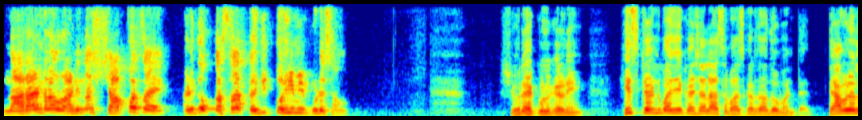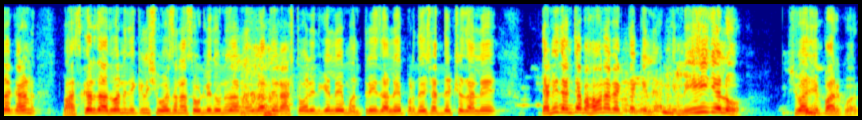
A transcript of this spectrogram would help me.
नारायणराव राणेंना शापच आहे आणि तो कसा कधी तोही मी पुढे सांगतो. शिवराय कुलकर्णी ही स्टंटबाजी कशाला असं भास्कर जाधव म्हणतात त्यावेळेला कारण भास्कर जाधवांनी देखील शिवसेना सोडली दोन हजार नऊला ते राष्ट्रवादीत गेले मंत्री झाले प्रदेश अध्यक्ष झाले. त्यांनी त्यांच्या भावना व्यक्त केल्या की मीही गेलो शिवाजी पार्कवर.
